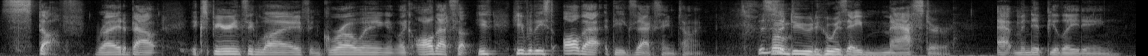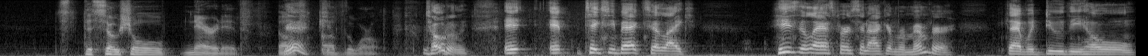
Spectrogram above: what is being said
stuff, right? About experiencing life and growing and like all that stuff. He he released all that at the exact same time. This is a dude who is a master at manipulating the social narrative of, Yeah. of the world. totally. It it takes me back to like he's the last person I can remember that would do the whole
